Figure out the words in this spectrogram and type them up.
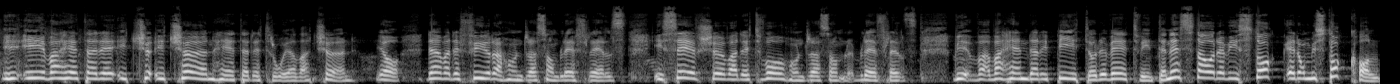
I, i, vad heter det, i, i Kön heter det tror jag, va? Kön. Ja, där var det 400 som blev frälst. I Sävsjö var det 200 som blev frälst. Vi, vad, vad, händer i Piteå? Det vet vi inte. Nästa år är, vi Stock, är de i Stockholm,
